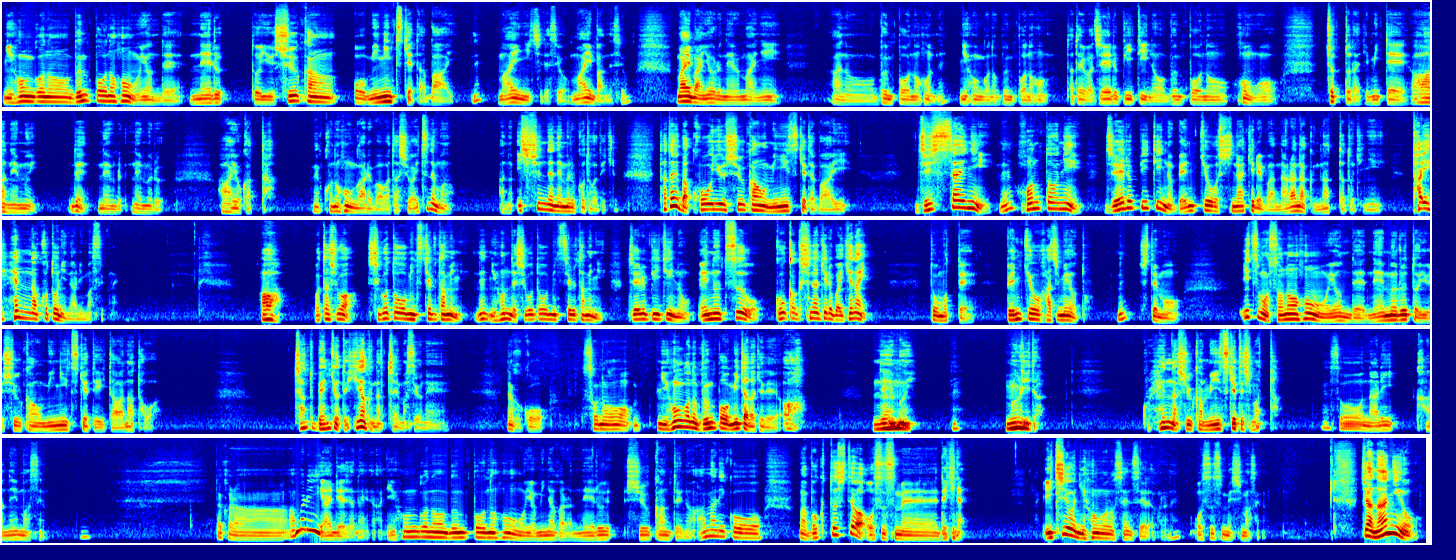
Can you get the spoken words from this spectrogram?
日本語の文法の本を読んで寝るという習慣を身につけた場合、ね、毎日ですよ。毎晩ですよ。毎晩夜寝る前にあの文法の本ね。日本語の文法の本。例えば JLPT の文法の本をちょっとだけ見てああ眠い。で眠る眠る。ああよかった、ね、この本があれば私はいつでもあの一瞬で眠ることができる。例えばこういう習慣を身につけた場合実際にね本当に JLPT の勉強をしなければならなくなった時に大変なことになりますよね。ああ私は仕事を見つけるためにね日本で仕事を見つけるために JLPT の N2 を合格しなければいけないと思って勉強を始めようと、ね、してもいつもその本を読んで眠るという習慣を身につけていたあなたはちゃんと勉強できなくなっちゃいますよね。なんかこうその日本語の文法を見ただけであ眠い、ね、無理だ。これ変な習慣身につけてしまった。そうなりかねません。だからあんまりいいアイデアじゃないな。日本語の文法の本を読みながら寝る習慣というのはあまりこう、まあ、僕としてはおすすめできない。一応日本語の先生だからね。おすすめしません。じゃあ何を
